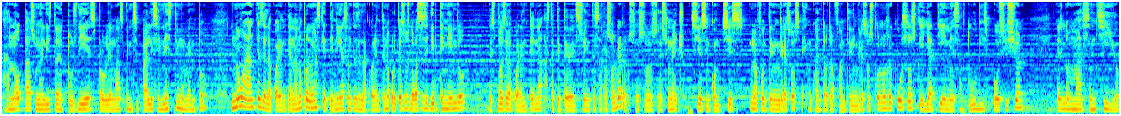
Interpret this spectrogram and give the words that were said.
anotas una lista de tus 10 problemas principales en este momento, no antes de la cuarentena, no problemas que tenías antes de la cuarentena, porque esos lo vas a seguir teniendo después de la cuarentena hasta que te sientes a resolverlos. Eso es, un hecho. Si es, si es una fuente de ingresos, encuentra otra fuente de ingresos con los recursos que ya tienes a tu disposición. Es lo más sencillo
